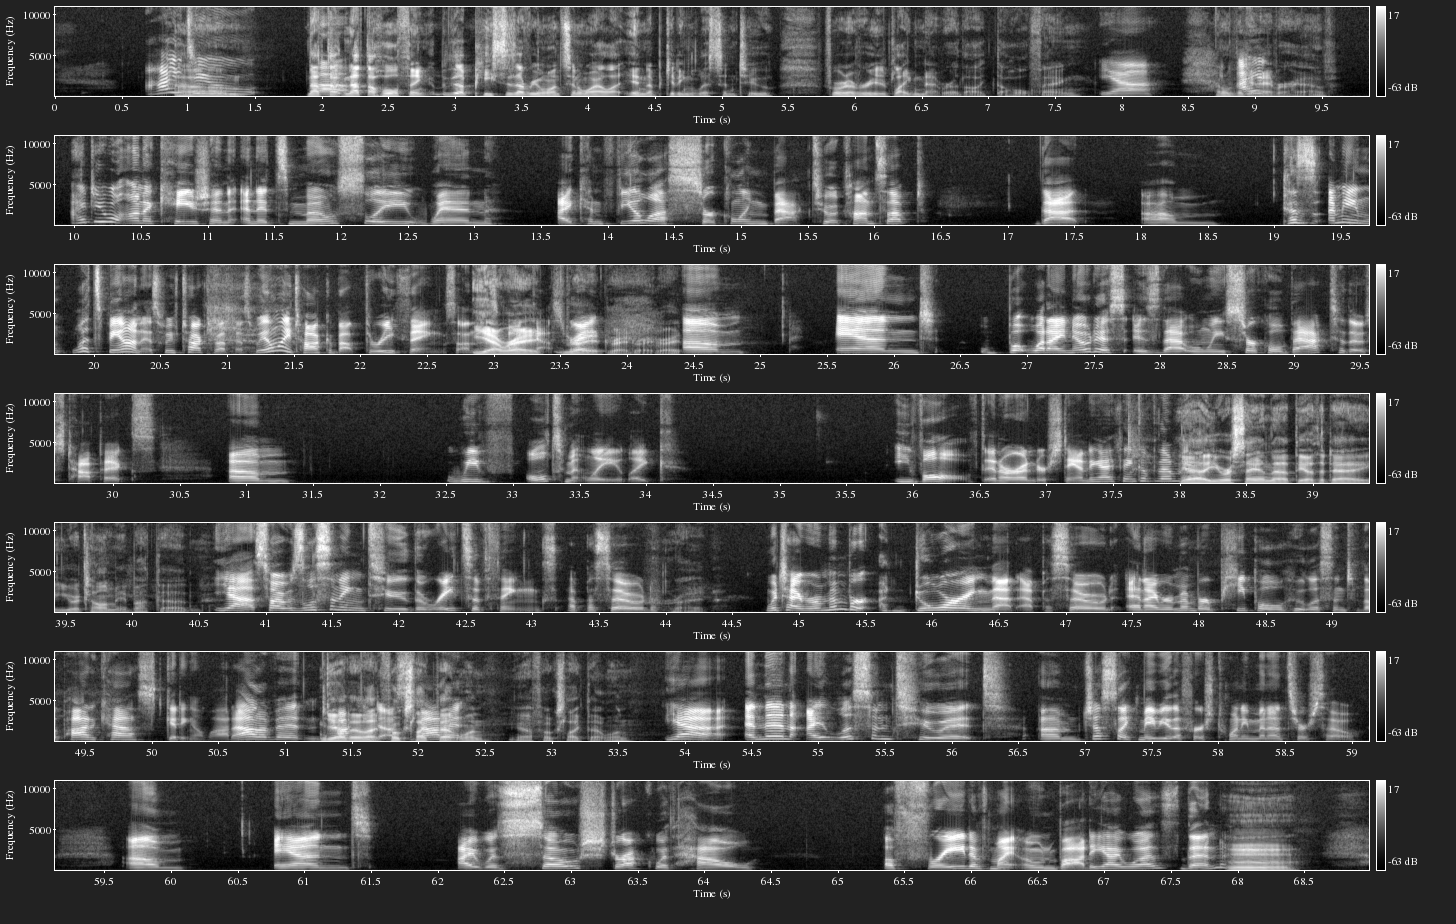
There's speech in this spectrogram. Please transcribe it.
I do. Not Uh, the not the whole thing. The pieces every once in a while I end up getting listened to for whatever reason. Like never, like the whole thing. yeah, I don't think I, I- ever have. I do on occasion, and it's mostly when I can feel us circling back to a concept that, um, because I mean, let's be honest, we've talked about this. We only talk about three things on this Yeah, right, podcast, right, right, right, right. Um, and but what I notice is that when we circle back to those topics, um, we've ultimately like evolved in our understanding. I think of them. yeah, you were saying that the other day. You were telling me about that. Yeah, so I was listening to the Rates of Things episode, Right. Which I remember adoring that episode, and I remember people who listen to the podcast getting a lot out of it. And Yeah, they like folks like that it. one. Yeah, folks like that one. Yeah, and then I listened to it um, just like maybe the first 20 minutes or so. Um, and I was so struck with how afraid of my own body I was then. Mm.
